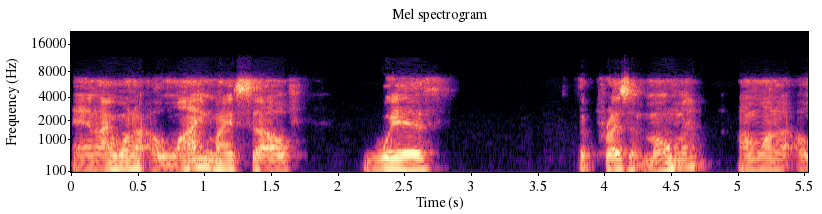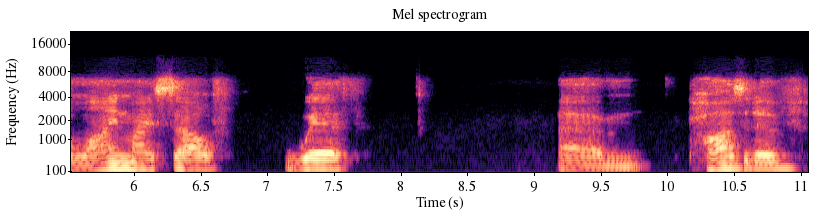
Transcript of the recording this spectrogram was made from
and i want to align myself with the present moment i want to align myself with um, positive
